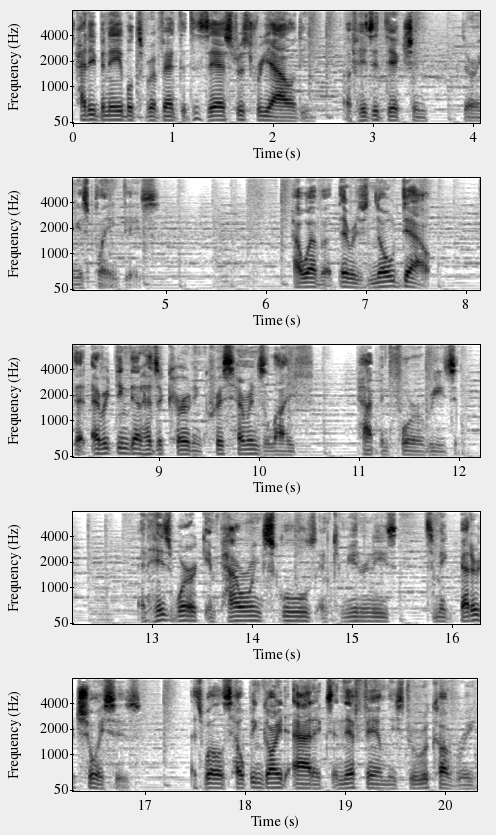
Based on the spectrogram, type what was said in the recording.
had he been able to prevent the disastrous reality of his addiction during his playing days. However, there is no doubt that everything that has occurred in Chris Herren's life happened for a reason, and his work empowering schools and communities to make better choices, as well as helping guide addicts and their families through recovery,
